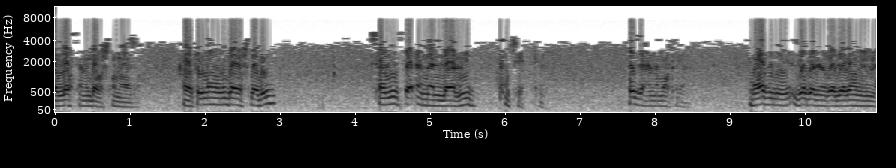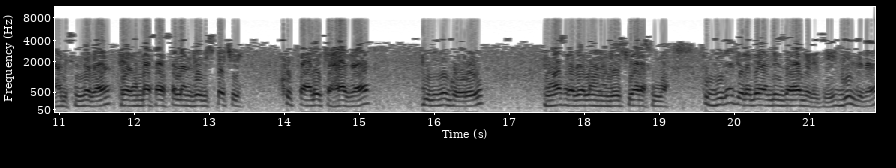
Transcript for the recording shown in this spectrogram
Allah səni bağışlamayacaq. Artıq mən onu bağışladım, sənin isə əməllərini puç etdim və cəhənnəmə atıram. Muaz ibn Cəbəlin radiyalanın hədisində də Peyğəmbər s.ə.v dedikdə ki, kuffə aleykə həzə dilini qoru. Muaz radiyallahu anh deyir ki, ya Rasulullah, bu dilə görə bəyən biz cavab verəcəyik. Dildir də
